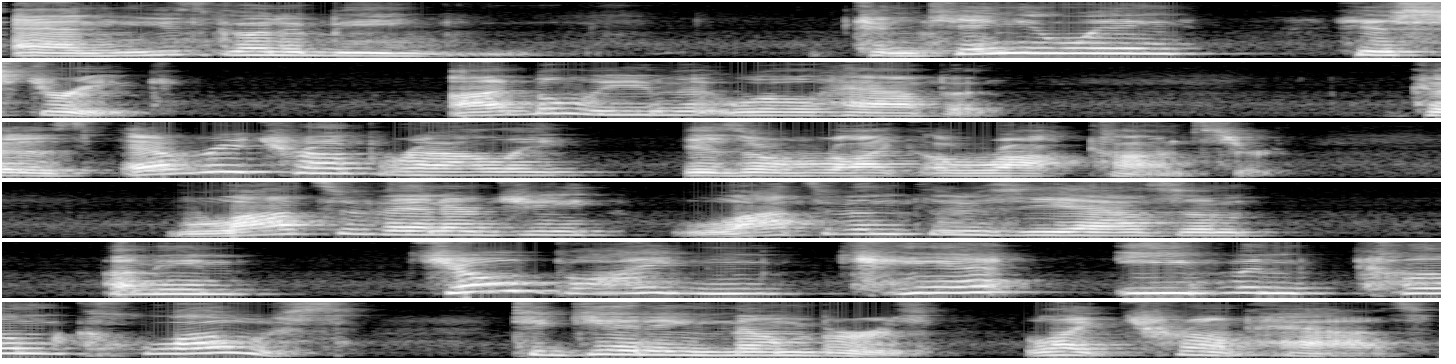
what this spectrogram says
and he's going to be continuing his streak. I believe it will happen. Because every Trump rally is a, like a rock concert. Lots of energy, lots of enthusiasm. I mean, Joe Biden can't even come close to getting numbers like Trump has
